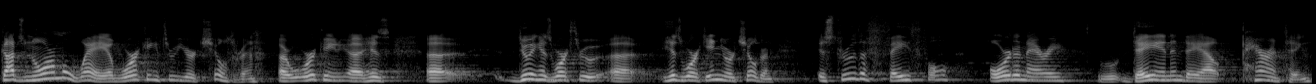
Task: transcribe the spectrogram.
God's normal way of working through your children, or working uh, his, uh, doing his work through uh, his work in your children is through the faithful, ordinary, day in and day out parenting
